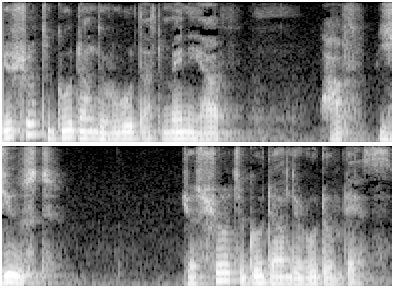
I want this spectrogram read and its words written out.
you're sure to go down the road that many have have used. You're sure to go down the road of death.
